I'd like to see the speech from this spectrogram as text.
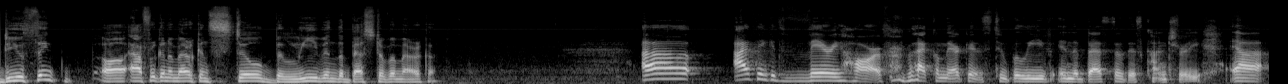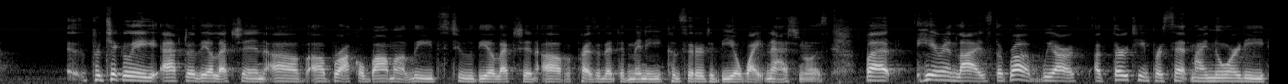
Do you think uh, African Americans still believe in the best of America? Uh, I think it's very hard for Black Americans to believe in the best of this country. Uh, particularly after the election of uh, Barack Obama leads to the election of a president that many consider to be a white nationalist. But herein lies the rub. We are a 13% minority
